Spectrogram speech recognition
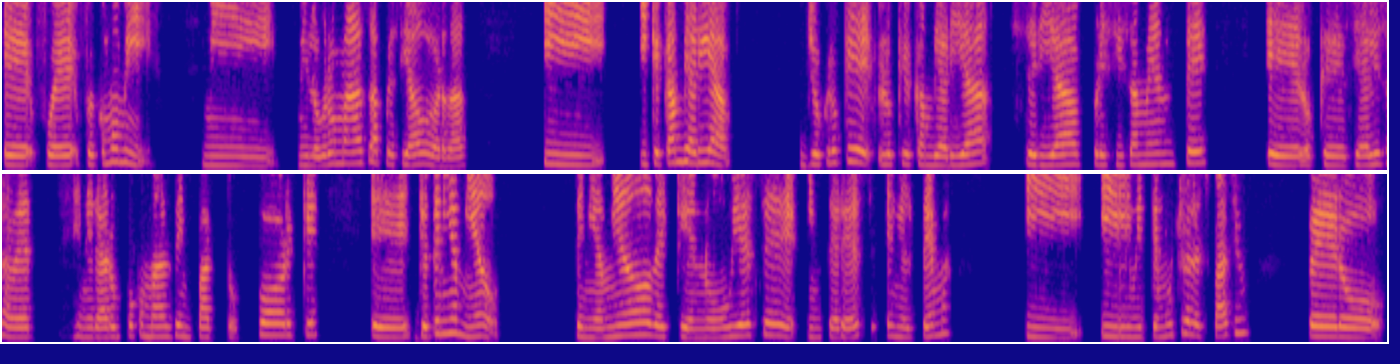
eh, fue, fue como mi, mi, mi, logro más apreciado, ¿verdad? Y, ¿Y qué cambiaría? Yo creo que lo que cambiaría sería precisamente eh, lo que decía Elizabeth, generar un poco más de impacto, porque yo tenía miedo, tenía miedo de que no hubiese interés en el tema y, limité mucho el espacio, pero,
